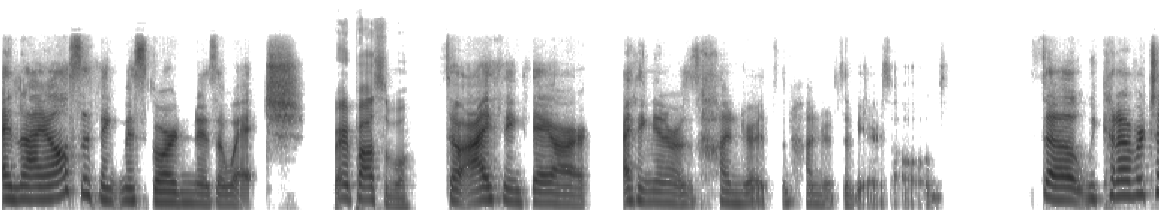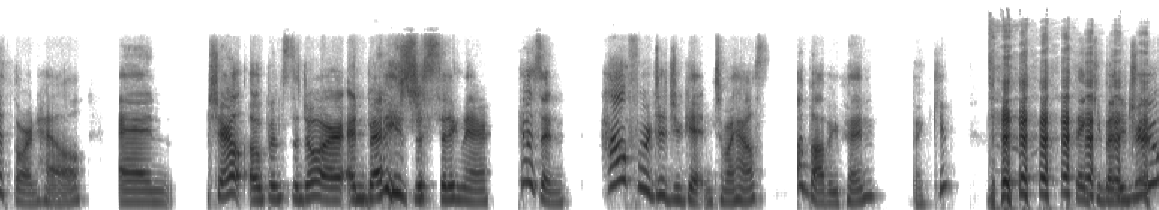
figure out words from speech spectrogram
And I also think Miss Gordon is a witch. Very possible. So I think they are, I think Nana Rose is hundreds and hundreds of years old. So we cut over to Thornhill and Cheryl opens the door and Betty's just sitting there. Cousin, how far did you get into my house? A bobby pin. Thank you. Thank you, Betty Drew.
